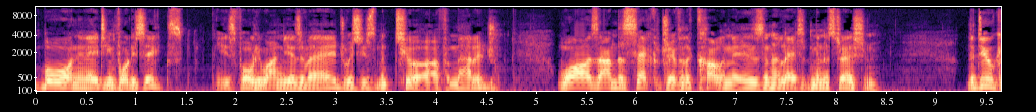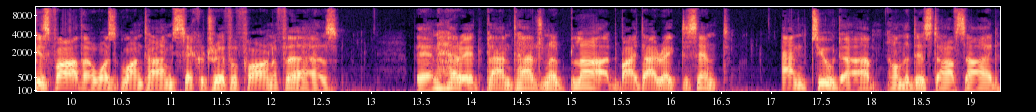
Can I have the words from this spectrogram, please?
Born in 1846. He's 41 years of age, which is mature for marriage. Was Under Secretary for the Colonies in her late administration. The Duke, his father, was at one time Secretary for Foreign Affairs. They inherit Plantagenet blood by direct descent, and Tudor on the distaff side.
